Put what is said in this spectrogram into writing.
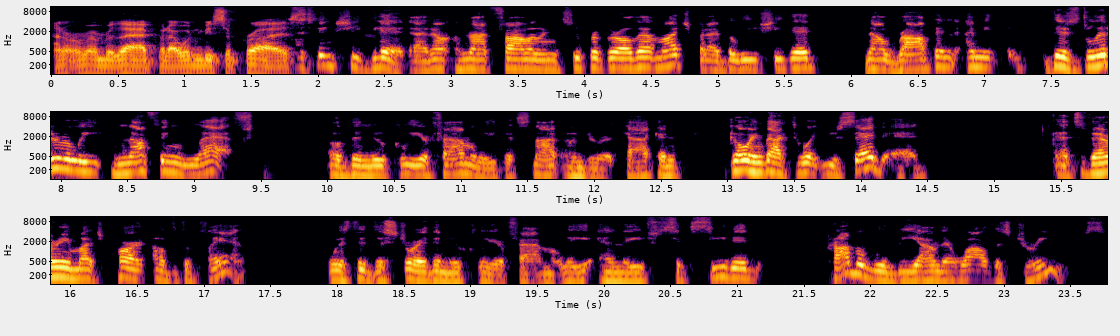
I don't remember that, but I wouldn't be surprised. i think she did. I don't i'm not following supergirl that much but i believe she did. Now robin i mean there's literally nothing left of the nuclear family that's not under attack. And going back to what you said ed that's very much part of the plan was to destroy the nuclear family and they've succeeded probably beyond their wildest dreams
